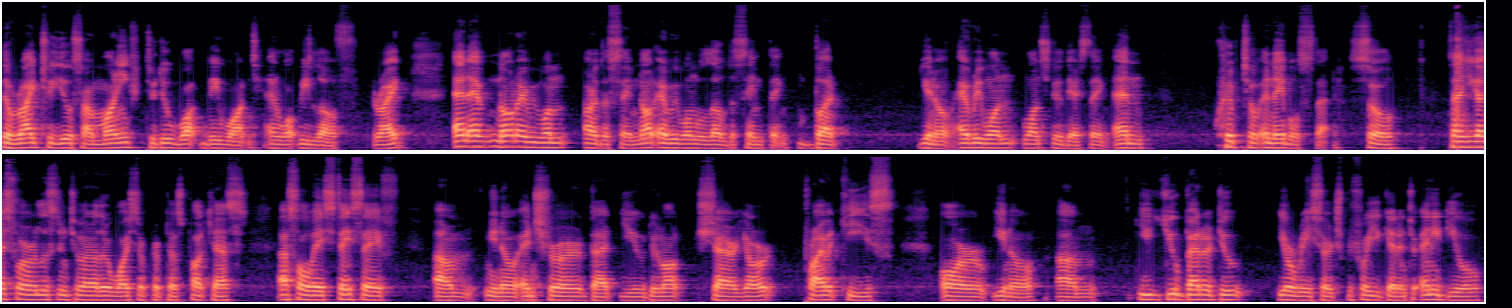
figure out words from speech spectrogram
the right to use our money to do what we want and what we love, right? And not everyone are the same. Not everyone will love the same thing, but you know, everyone wants to do their thing, and crypto enables that. So, thank you guys for listening to another Voice of Cryptos podcast. As always, stay safe. Um, you know, ensure that you do not share your private keys, or you know, um, you you better do your research before you get into any deal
